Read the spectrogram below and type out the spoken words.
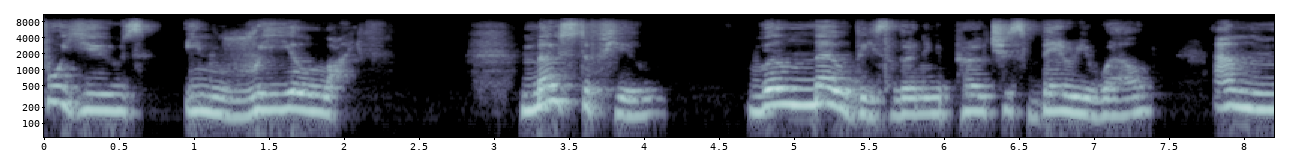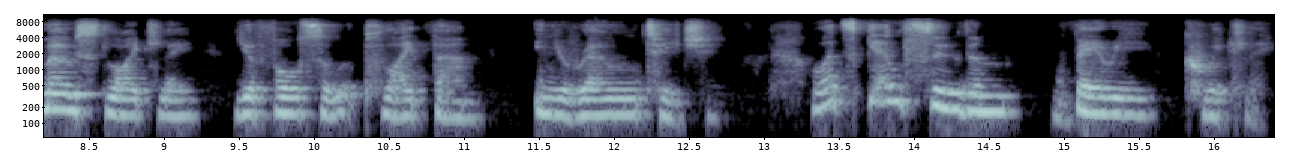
for use in real life. Most of you will know these learning approaches very well and most likely you've also applied them in your own teaching. Let's go through them very quickly.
